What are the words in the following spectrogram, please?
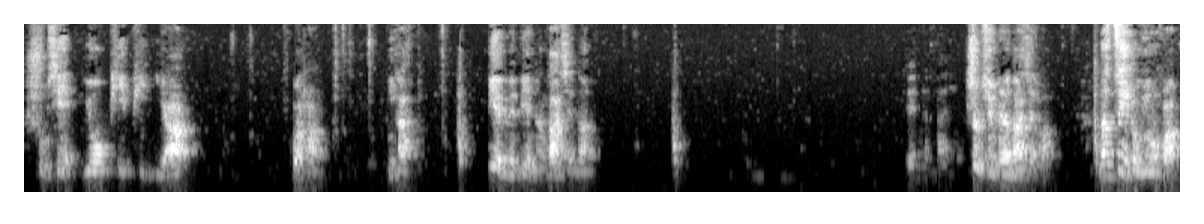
竖线 U P P E R 括号，你看变没变成大写呢？变成大写是不是全变成大写了？那这种用法，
